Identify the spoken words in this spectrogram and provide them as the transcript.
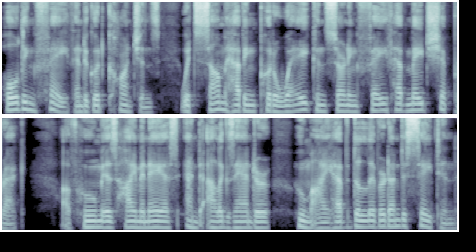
holding faith and a good conscience, which some having put away concerning faith have made shipwreck, of whom is Hymenaeus and Alexander, whom I have delivered unto Satan,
